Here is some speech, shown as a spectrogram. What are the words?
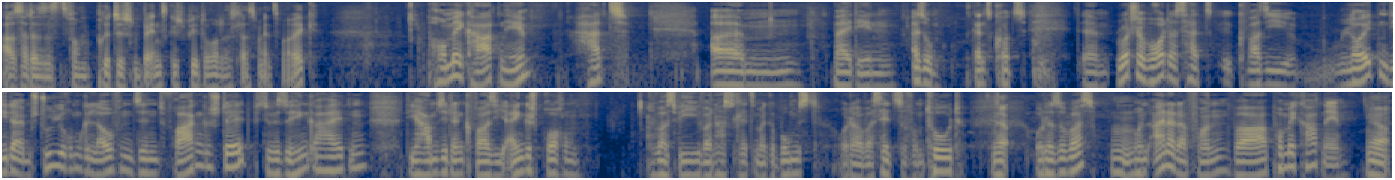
Außer dass es von britischen Bands gespielt wurde, das lassen wir jetzt mal weg. Paul McCartney hat ähm, bei den, also ganz kurz, ähm, Roger Waters hat äh, quasi Leuten, die da im Studio rumgelaufen sind, Fragen gestellt, beziehungsweise hingehalten. Die haben sie dann quasi eingesprochen. Sowas wie, wann hast du das letzte Mal gebumst? Oder was hältst du vom Tod? Ja. Oder sowas. Und einer davon war Paul McCartney. Ja.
